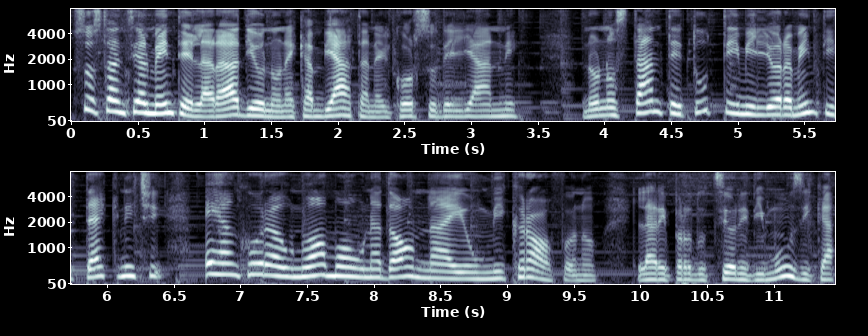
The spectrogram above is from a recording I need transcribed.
Sostanzialmente la radio non è cambiata nel corso degli anni. nonostante tutti i miglioramenti tecnici, è ancora un uomo, una donna e un microfono, la riproduzione di musica,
